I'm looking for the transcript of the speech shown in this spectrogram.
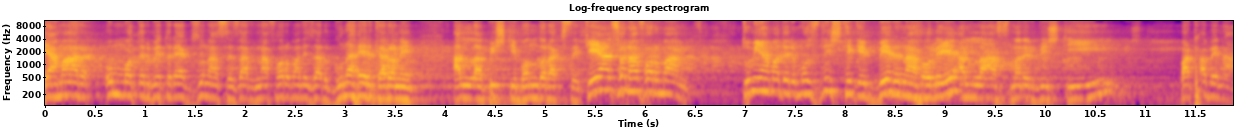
এ আমার উম্মতের ভেতরে একজন আছে যার নাফরমানি, যার গুনাহের কারণে আল্লাহ বৃষ্টি বন্ধ রাখছে। কে আছো নাফরমান? তুমি আমাদের মজলিস থেকে বের না হলে আল্লাহ আসমানের বৃষ্টি পাঠাবে না।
